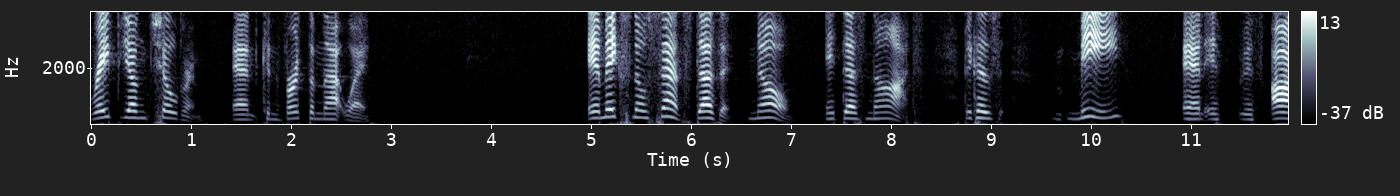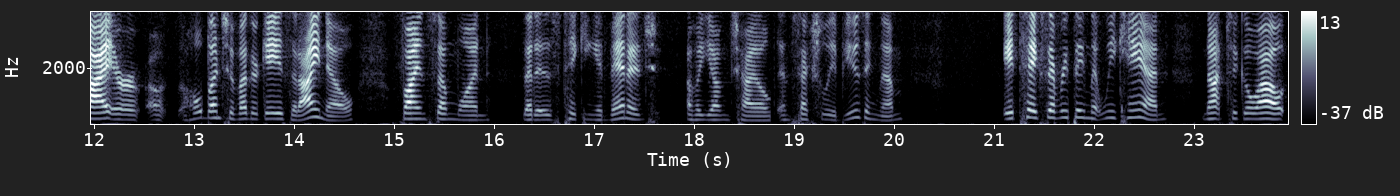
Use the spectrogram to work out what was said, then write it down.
rape young children and convert them that way. It makes no sense, does it? No, it does not. Because me, and if, if I or a, a whole bunch of other gays that I know find someone that is taking advantage of a young child and sexually abusing them, it takes everything that we can not to go out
